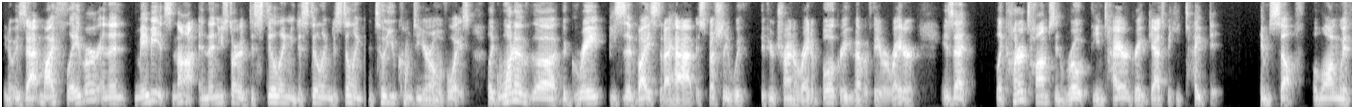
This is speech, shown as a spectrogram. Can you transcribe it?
you know, is that my flavor? And then maybe it's not. And then you started distilling and distilling, distilling until you come to your own voice. Like one of the the great pieces of advice that I have, especially with if you're trying to write a book or you have a favorite writer, is that like Hunter Thompson wrote the entire Great Gatsby. He typed it himself along with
